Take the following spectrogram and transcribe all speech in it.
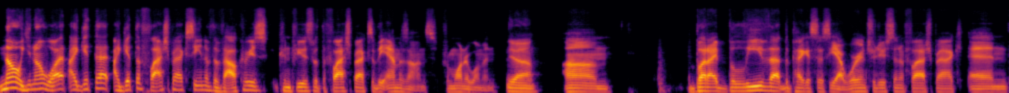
No, you know what? I get that. I get the flashback scene of the Valkyries confused with the flashbacks of the Amazons from Wonder Woman. Yeah. Um, but I believe that the Pegasus, yeah, we're introduced in a flashback, and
